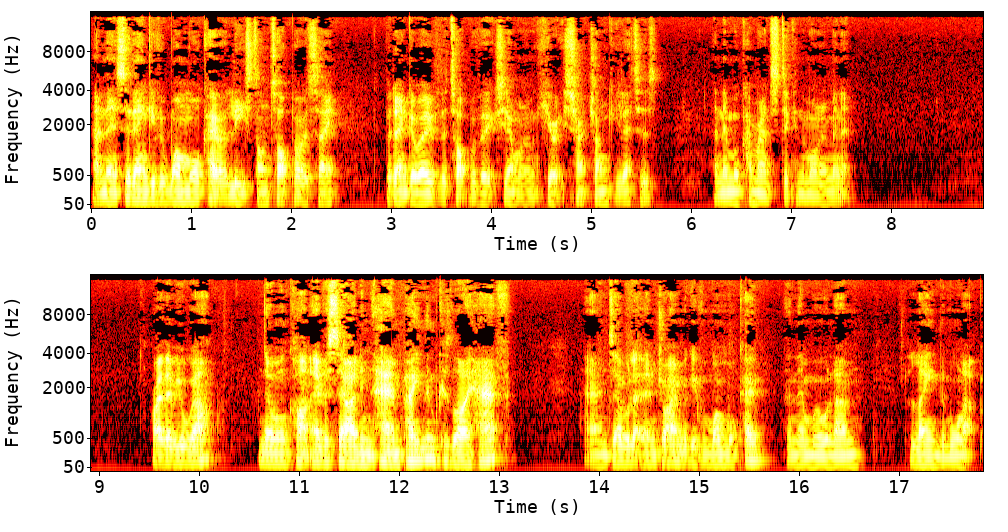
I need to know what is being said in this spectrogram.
and then so then give it one more coat at least on top, I would say. But don't go over the top with it because you don't want to curate chunky letters. And then we'll come around sticking them on in a minute. Right, there we all go. No one can't ever say I didn't hand paint them because I have. And uh, we'll let them dry and we'll give them one more coat and then we'll um, lane them all up.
